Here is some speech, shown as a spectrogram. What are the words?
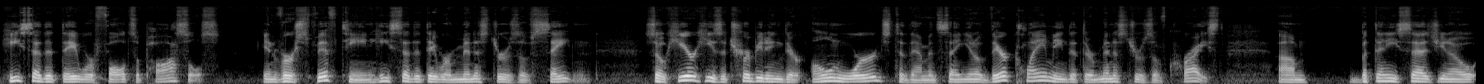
he said that they were false apostles. In verse 15, he said that they were ministers of Satan. So here he's attributing their own words to them and saying, you know, they're claiming that they're ministers of Christ. Um, but then he says, you know,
